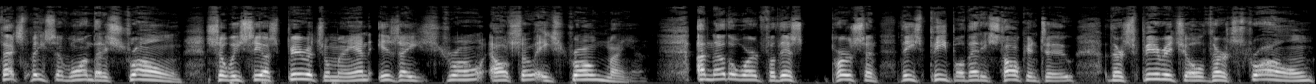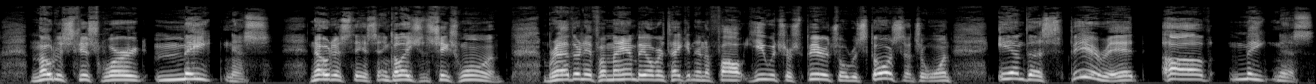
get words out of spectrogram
That speaks of one that is strong. So we see a spiritual man is a strong, also a strong man. Another word for this person, these people that he's talking to, they're spiritual, they're strong. Notice this word meekness. Notice this in Galatians 6 1. Brethren, if a man be overtaken in a fault, ye which are spiritual, restore such a one in the spirit of meekness.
